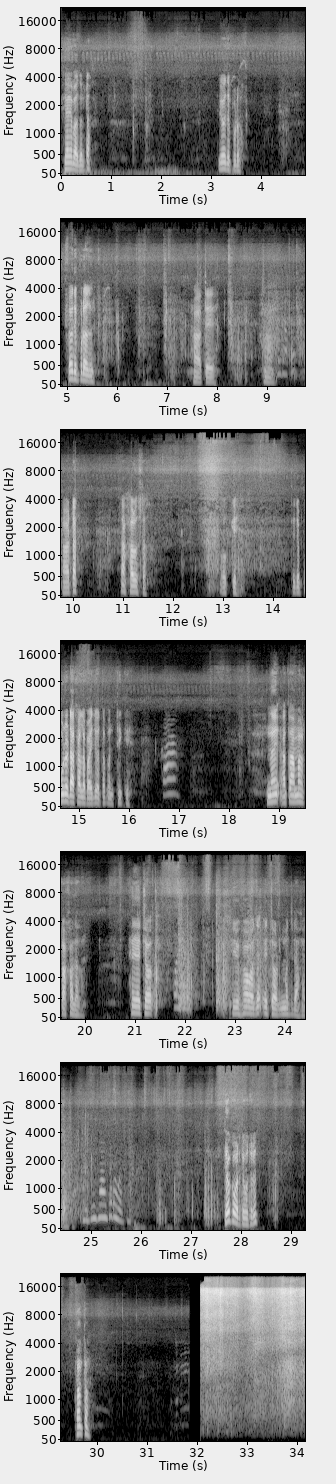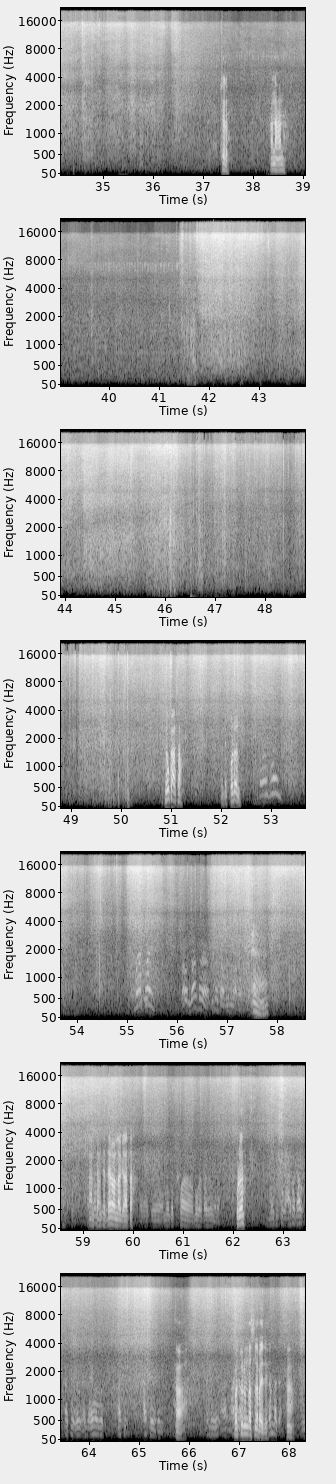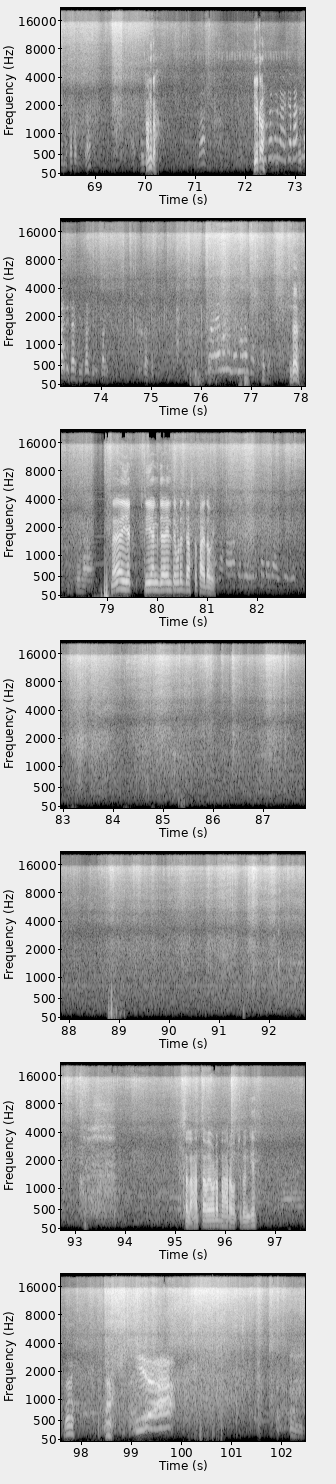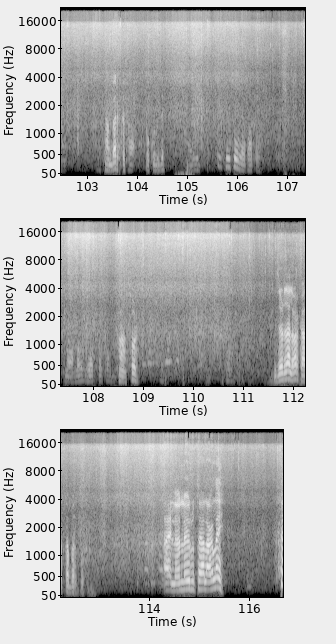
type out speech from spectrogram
या बाजूला टाक येऊ दे पुढं येऊ दे पुढं अजून हाँ ते हाँ हाँ टाक टाक हळूच टाक ओके त्याच्या पुढं टाकायला पाहिजे होता पण ठीक आहे नाही आता आम्हाला टाकावं लागेल हे याच्यावर ही हवा याच्यावर मध्ये टाकायचं. ठेव का वरती उचलून थांब थांब आणा आणा ठेवू का असा? म्हणजे ते पडल थांब थांब दरावं लागलं आता. कुठं? हा. पसरून बसला पाहिजे. हां. आणू का? ये का? जर नाही एक ती अंग जाईल तेवढंच जास्त फायदा होईल. चला आता एवढा भार उचलून घे. दरे थांब बरं का पकडू दे. हां सोड. जड झालं बरं का आता भरपूर. आय ल- लय ऋतया लागलाय.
